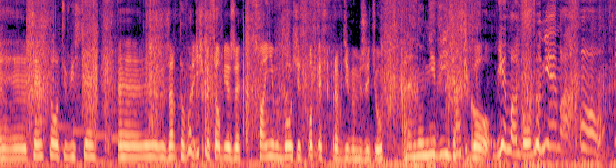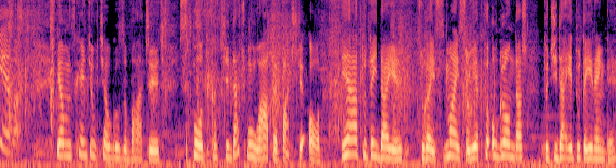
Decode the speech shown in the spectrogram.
E, często oczywiście e, żartowaliśmy sobie, że fajnie by było się spotkać w prawdziwym życiu, ale no nie widać go, nie ma go, no nie ma, o, nie ma. Ja bym z chęcią chciał go zobaczyć, spotkać się, dać mu łapę, patrzcie, o, ja tutaj daję, słuchaj, Smajslow, jak to oglądasz, to ci daję tutaj rękę,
